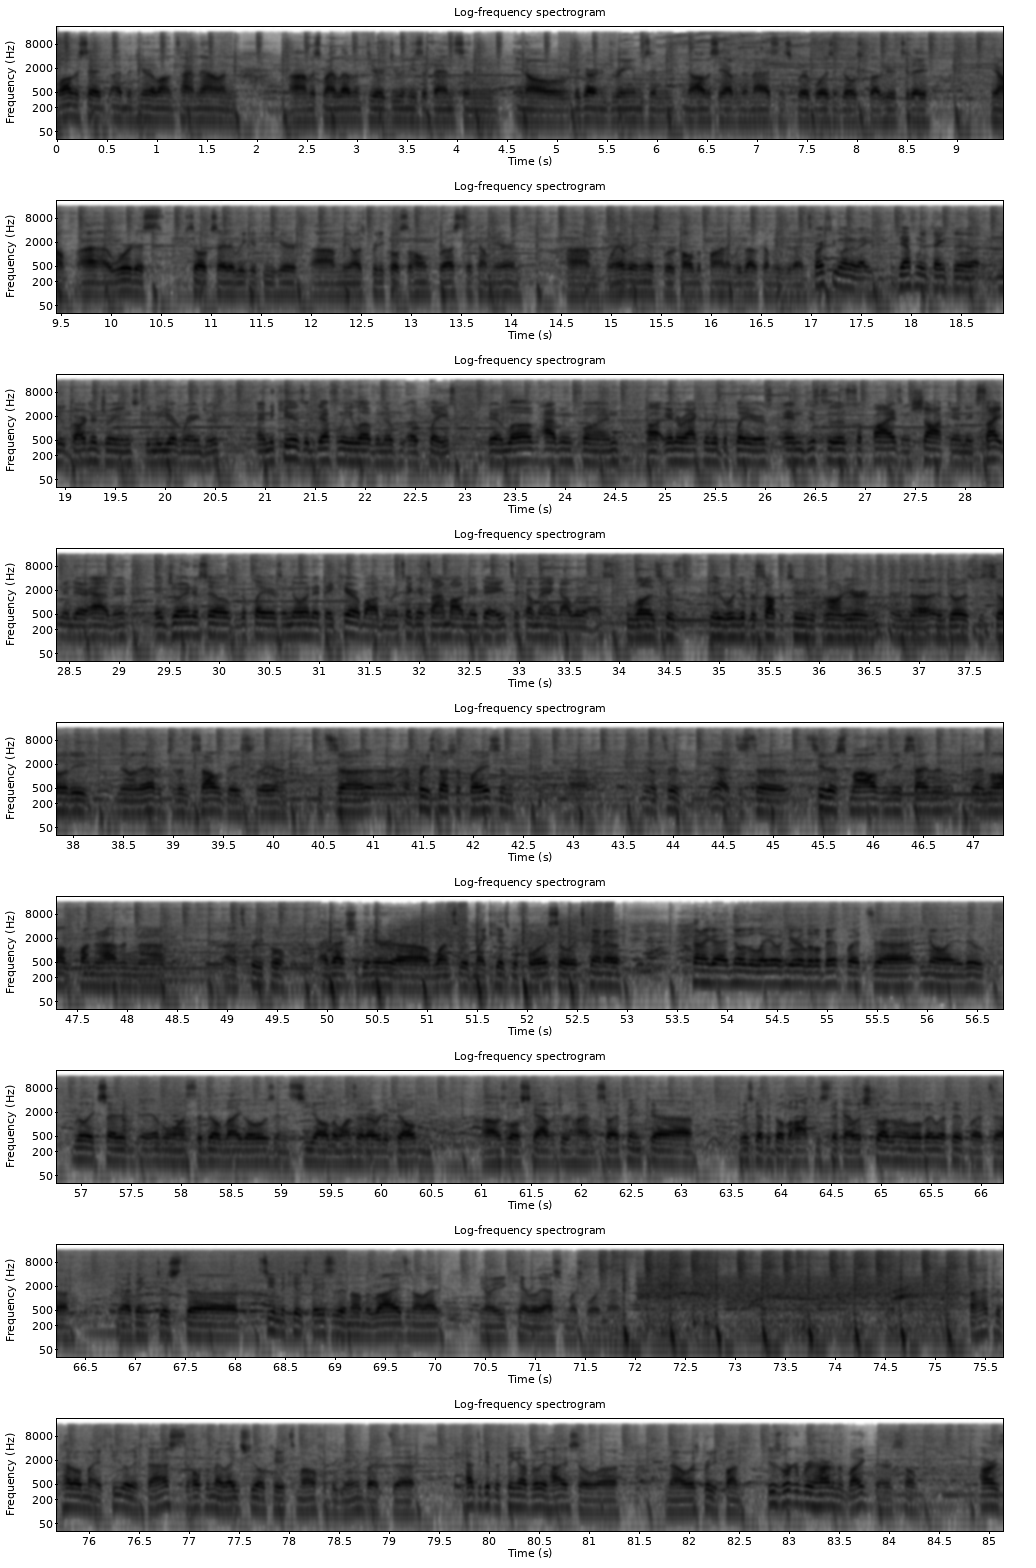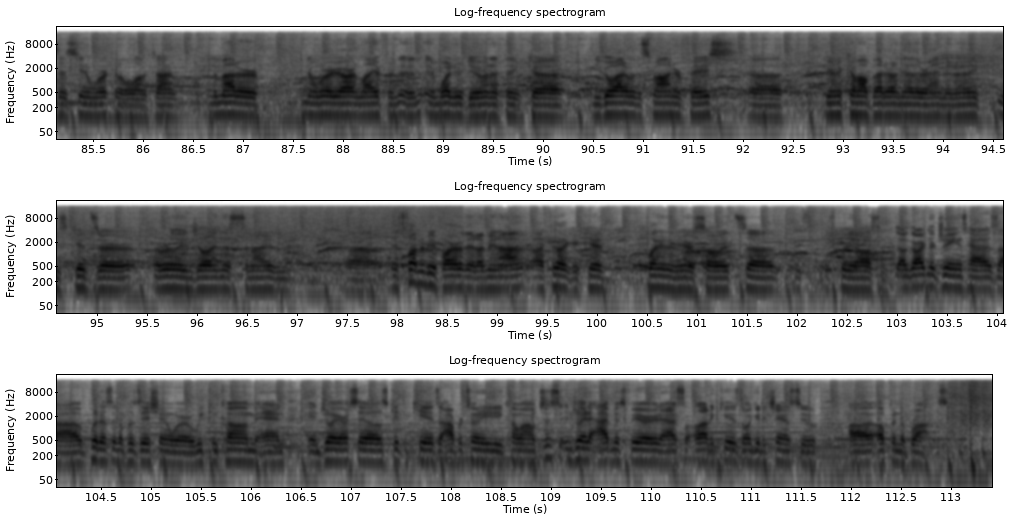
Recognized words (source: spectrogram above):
well, obviously I've, been here a long time now, and um, it's my 11th year doing these events, and you know the Garden Dreams, and you know obviously having the Madison Square Boys and Girls Club here today. You know, uh, we're just so excited we could be here. Um, you know, it's pretty close to home for us to come here, and um, whenever they need us, we're called upon, and we love coming to these events. First, we want to like, definitely thank the New Garden of Dreams, the New York Rangers, and the kids are definitely loving their uh, place. They love having fun, uh, interacting with the players, and just the surprise and shock and excitement they're having, enjoying themselves with the players and knowing that they care about them and taking time out in their day to come and hang out with us. A lot of these kids, they wouldn't get this opportunity to come out here and, and uh, enjoy this facility. You know, they have it to themselves basically, and it's uh, a pretty special place. and you know, to yeah, just to see their smiles and the excitement and all the fun they're having. Uh, uh, it's pretty cool. I've actually been here uh, once with my kids before, so it's kind of kind of got to know the layout here a little bit. But uh, you know, they're really excited. Everyone wants to build Legos and see all the ones that are already built. And uh, it was a little scavenger hunt. So I think uh, we just got to build a hockey stick. I was struggling a little bit with it, but you know, I think just seeing the kids' faces and on the rides and all that, you know, you can't really ask for much more than that. I had to pedal my feet really fast. Hopefully my legs feel okay tomorrow for the game, but uh, had to get the thing up really high, so uh, no, it was pretty fun. He was working pretty hard on the bike there, so hard as I've seen him working in a long time. No matter you know where you are in life and, and, and what you're doing, I think uh, you go at it with a smile on your face. Uh, you're going to come out better on the other end, and I think these kids are, are really enjoying this tonight. And, uh, it's fun to be a part of it. I mean, I, I feel like a kid playing in here, so it's, uh, it's, it's, pretty awesome. The Garden Dreams has uh, put us in a position where we can come and enjoy ourselves, get the kids an opportunity to come out, just enjoy the atmosphere that a lot of kids don't get a chance to uh, up in the Bronx.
